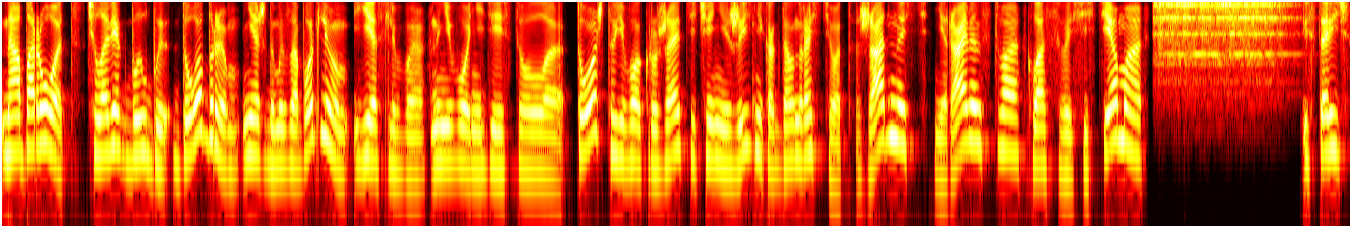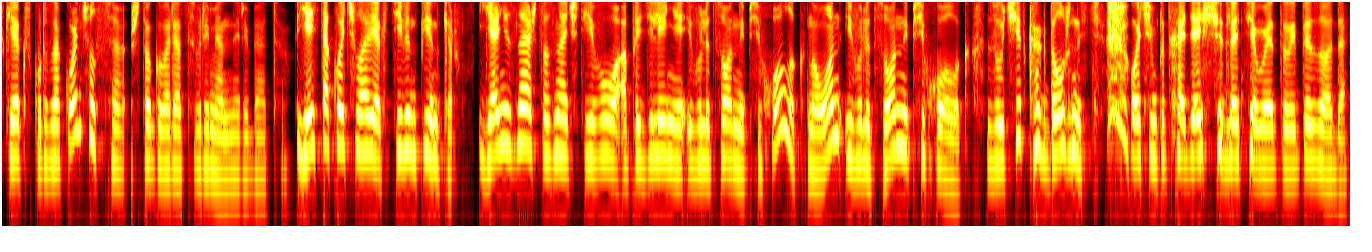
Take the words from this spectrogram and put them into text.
наоборот, человек был бы добрым, нежным и заботливым, если бы на него не действовало то, что его окружает в течение жизни, когда он растет. Жадность, неравенство, классовая система. Исторический экскурс закончился, что говорят современные ребята. Есть такой человек, Стивен Пинкер. Я не знаю, что значит его определение эволюционный психолог, но он эволюционный психолог. Звучит как должность очень подходящая для темы этого эпизода.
